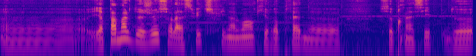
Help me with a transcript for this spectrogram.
Il y a pas mal de jeux sur la Switch finalement qui reprennent ce principe de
